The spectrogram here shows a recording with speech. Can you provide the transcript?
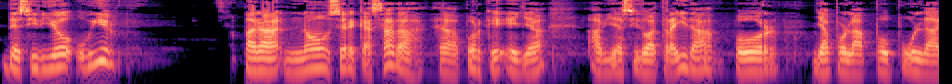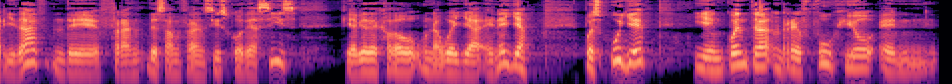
decidió huir para no ser casada ah, porque ella había sido atraída por ya por la popularidad de, de San Francisco de Asís, que había dejado una huella en ella, pues huye y encuentra refugio en,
